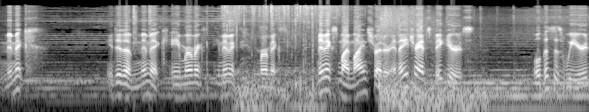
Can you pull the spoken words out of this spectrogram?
Mimic? He did a Mimic. He mimics, he mimic, mimics, mimics my Mind Shredder, and then he transfigures. Well, this is weird.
